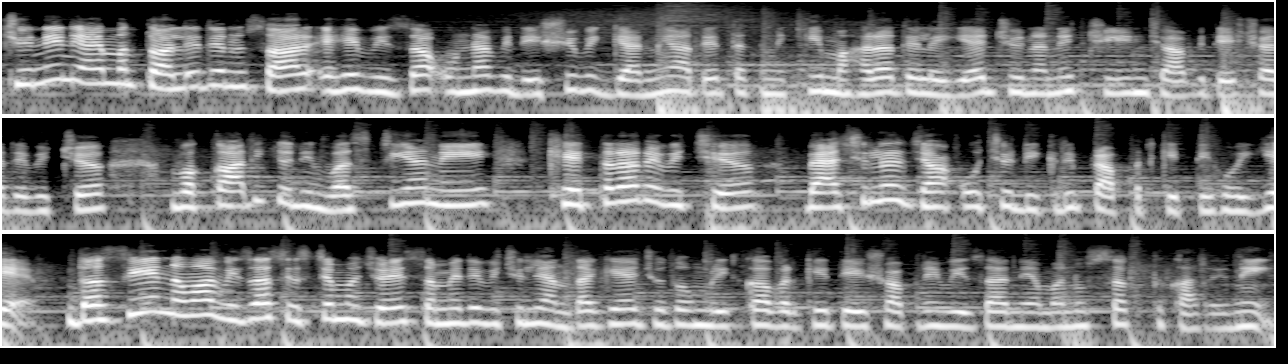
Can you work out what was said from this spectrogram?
ਚੀਨੀ ਨਿਆਂ ਮੰਤਰਾਲੇ ਦੇ ਅਨੁਸਾਰ ਇਹ ਵੀਜ਼ਾ ਉਹਨਾਂ ਵਿਦੇਸ਼ੀ ਵਿਗਿਆਨੀਆਂ ਅਤੇ ਤਕਨੀਕੀ ਮਾਹਰਾਂ ਦੇ ਲਈ ਹੈ ਜਿਨ੍ਹਾਂ ਨੇ ਚੀਨ ਜਾਂ ਵਿਦੇਸ਼ਾਂ ਦੇ ਵਿੱਚ ਵਕਾਰੀ ਯੂਨੀਵਰਸਿਟੀਆਂ ਨੇ ਖੇਤਰਾਂ ਦੇ ਵਿੱਚ ਬੈਚਲਰ ਜਾਂ ਉੱਚ ਡਿਗਰੀ ਪ੍ਰਾਪਤ ਕੀਤੀ ਹੋਈ ਹੈ ਦੱਸਿਏ ਨਵਾਂ ਵੀਜ਼ਾ ਸਿਸਟਮ ਅਜਿਹੇ ਸਮੇਂ ਦੇ ਵਿੱਚ ਲਿਆਂਦਾ ਗਿਆ ਜਦੋਂ ਅਮਰੀਕਾ ਵਰਗੇ ਦੇਸ਼ ਆਪਣੇ ਵੀਜ਼ਾ ਨਿਯਮਾਂ ਨੂੰ ਸਖਤ ਕਰ ਰਹੇ ਨੇ।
